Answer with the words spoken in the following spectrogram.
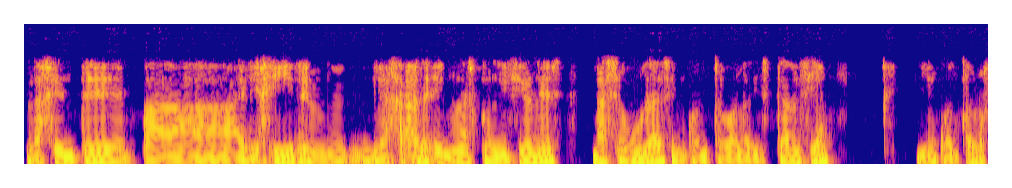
la gente va a elegir viajar en unas condiciones más seguras en cuanto a la distancia y en cuanto a los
